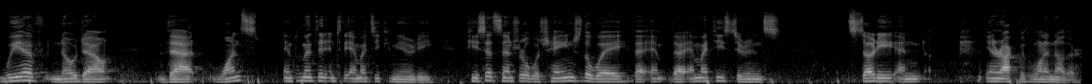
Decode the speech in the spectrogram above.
We have no doubt that once implemented into the MIT community, PSET Central will change the way that, M- that MIT students study and interact with one another.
